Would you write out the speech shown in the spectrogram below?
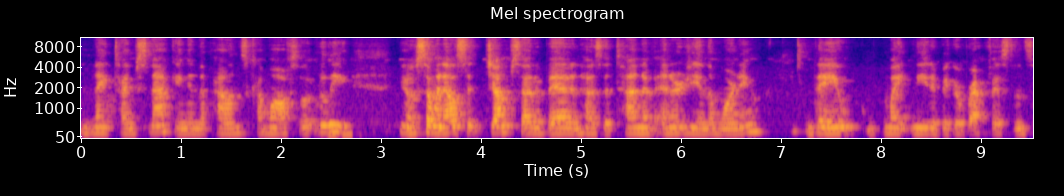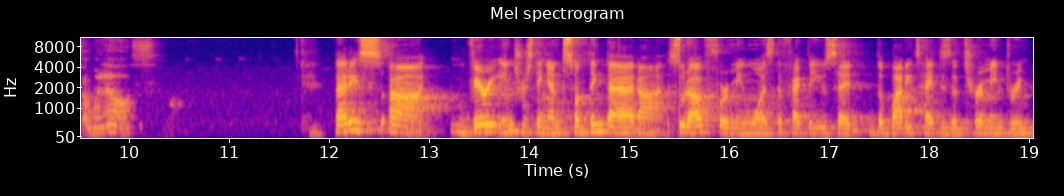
nighttime snacking and the pounds come off. So it really, mm-hmm. you know, someone else that jumps out of bed and has a ton of energy in the morning, they might need a bigger breakfast than someone else. That is uh, very interesting. And something that uh, stood out for me was the fact that you said the body type is determined during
